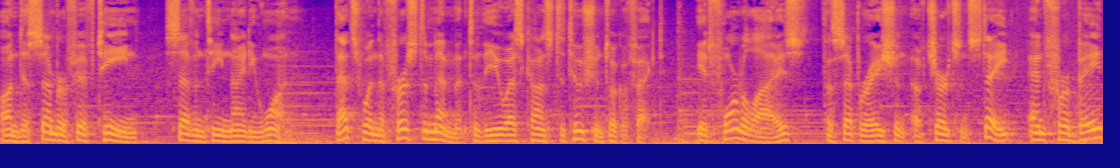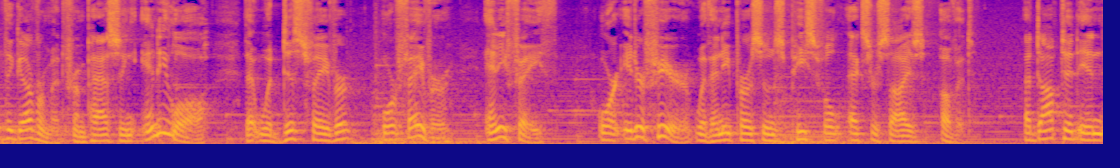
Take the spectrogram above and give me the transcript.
on December 15, 1791. That's when the First Amendment to the U.S. Constitution took effect. It formalized the separation of church and state and forbade the government from passing any law that would disfavor or favor any faith or interfere with any person's peaceful exercise of it. Adopted in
